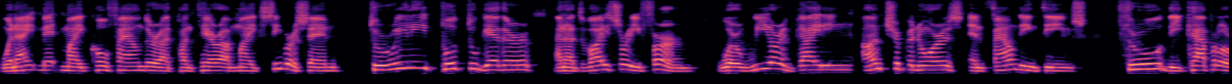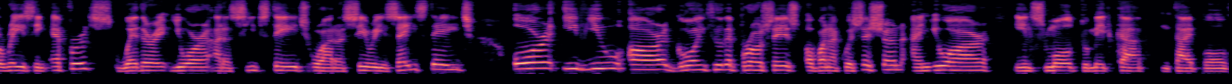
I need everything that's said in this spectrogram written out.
when I met my co-founder at Panthera, Mike Sieversen, to really put together an advisory firm where we are guiding entrepreneurs and founding teams through the capital raising efforts, whether you are at a seed stage or at a series A stage, or if you are going through the process of an acquisition and you are in small to mid cap type of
